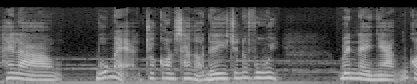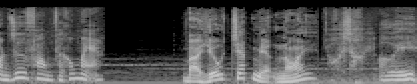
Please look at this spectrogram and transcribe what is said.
hay là bố mẹ cho con sang ở đây cho nó vui. Bên này nhà cũng còn dư phòng phải không mẹ? Bà Hiếu chép miệng nói. Ôi trời ơi,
